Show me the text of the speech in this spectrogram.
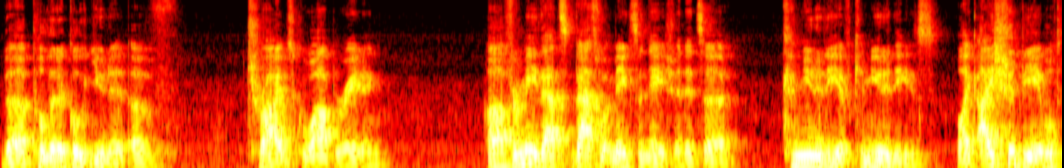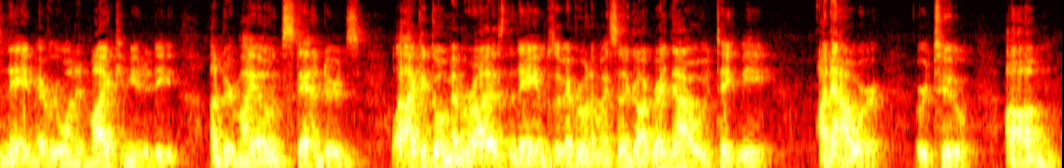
The political unit of tribes cooperating. Uh, for me, that's, that's what makes a nation. It's a community of communities. Like, I should be able to name everyone in my community under my own standards. Like, I could go memorize the names of everyone at my synagogue right now. It would take me an hour or two. Um,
